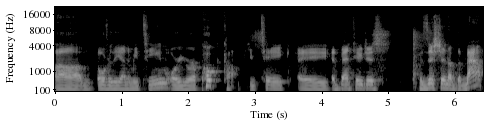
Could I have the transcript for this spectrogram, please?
um, over the enemy team, or you're a poke comp. You take a advantageous position of the map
